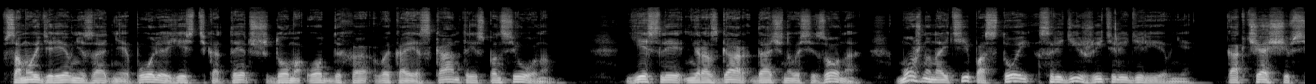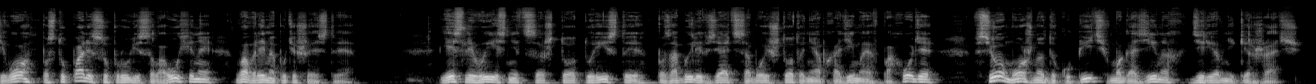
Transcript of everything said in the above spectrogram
В самой деревне Заднее поле есть коттедж дома отдыха ВКС Кантри с пансионом. Если не разгар дачного сезона, можно найти постой среди жителей деревни, как чаще всего поступали супруги Солоухины во время путешествия. Если выяснится, что туристы позабыли взять с собой что-то необходимое в походе, все можно докупить в магазинах деревни Киржач.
